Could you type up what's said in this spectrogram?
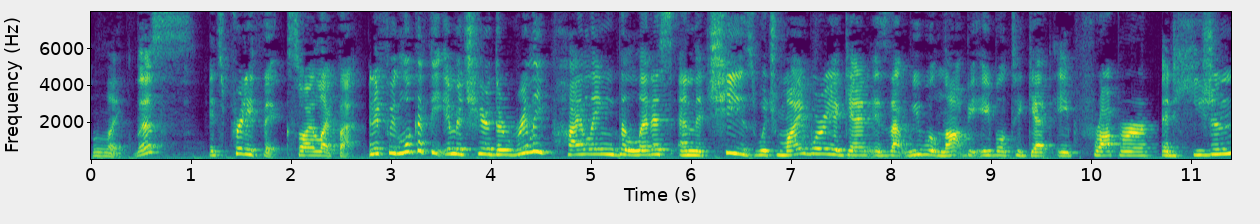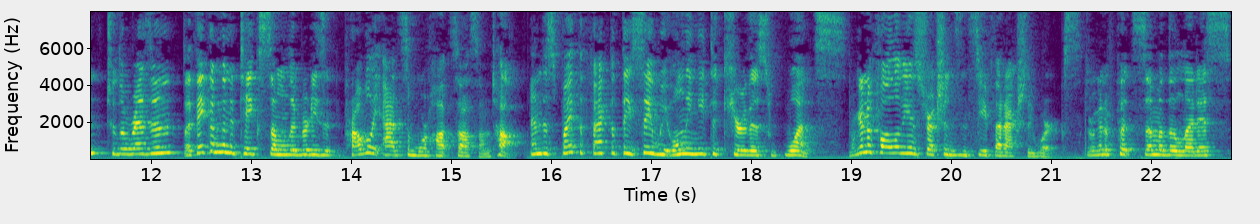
like this. It's pretty thick, so I like that. And if we look at the image here, they're really piling the lettuce and the cheese, which my worry again is that we will not be able to get a proper adhesion to the resin. I think I'm gonna take some liberties and probably add some more hot sauce on top. And despite the fact that they say we only need to cure this once, we're gonna follow the instructions and see if that actually works. So we're gonna put some of the lettuce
